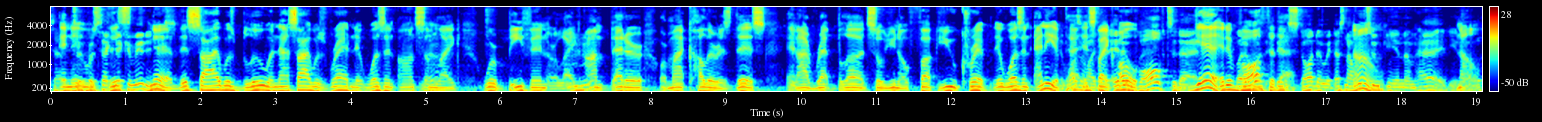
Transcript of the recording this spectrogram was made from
to, and to it was protect this their communities. yeah this side was blue and that side was red and it wasn't on some like we're beefing or like Mm-hmm. i'm better or my color is this and i rep blood so you know fuck you crip it wasn't any of It that it's like, that. it oh evolved to that. Yeah, it evolved was, to it that. Start that way. That's not No. what Tookie and them had. You No, know?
